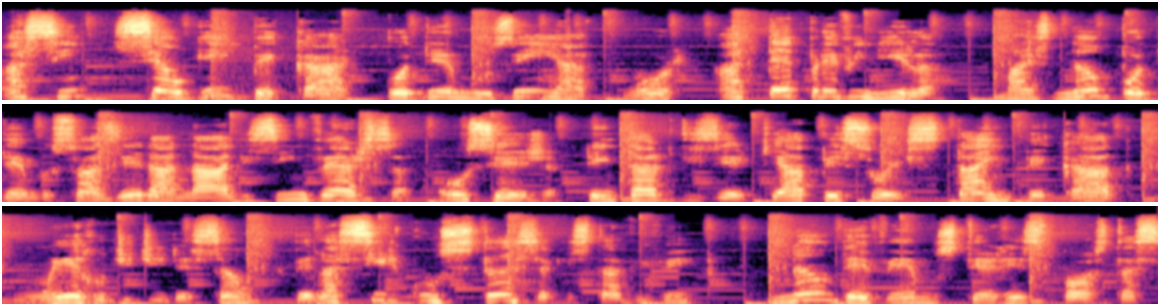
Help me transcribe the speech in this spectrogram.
Assim, se alguém pecar, podemos em amor até preveni-la, mas não podemos fazer a análise inversa, ou seja, tentar dizer que a pessoa está em pecado, um erro de direção, pela circunstância que está vivendo. Não devemos ter respostas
